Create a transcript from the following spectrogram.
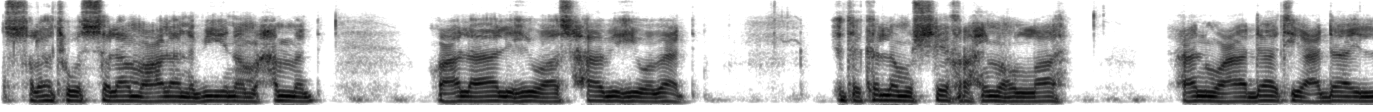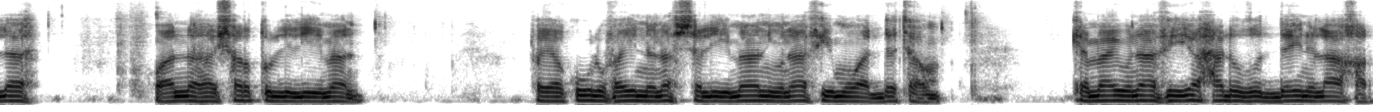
والصلاة والسلام على نبينا محمد وعلى آله وأصحابه وبعد. يتكلم الشيخ رحمه الله عن معاداة أعداء الله وأنها شرط للإيمان. فيقول فإن نفس الإيمان ينافي موادتهم كما ينافي أحد ضدين الآخر.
